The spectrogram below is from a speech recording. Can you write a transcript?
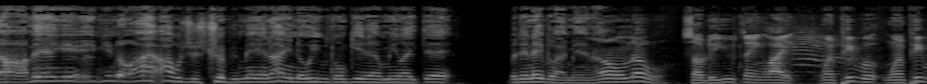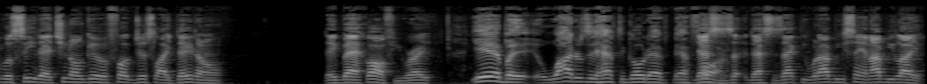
nah, man, yeah, you know, I, I was just tripping, man. I didn't know he was gonna get at me like that. But then they be like, man, I don't know. So do you think like when people when people see that you don't give a fuck just like they don't, they back off you, right? Yeah, but why does it have to go that that far? That's exa- that's exactly what I be saying. I be like,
